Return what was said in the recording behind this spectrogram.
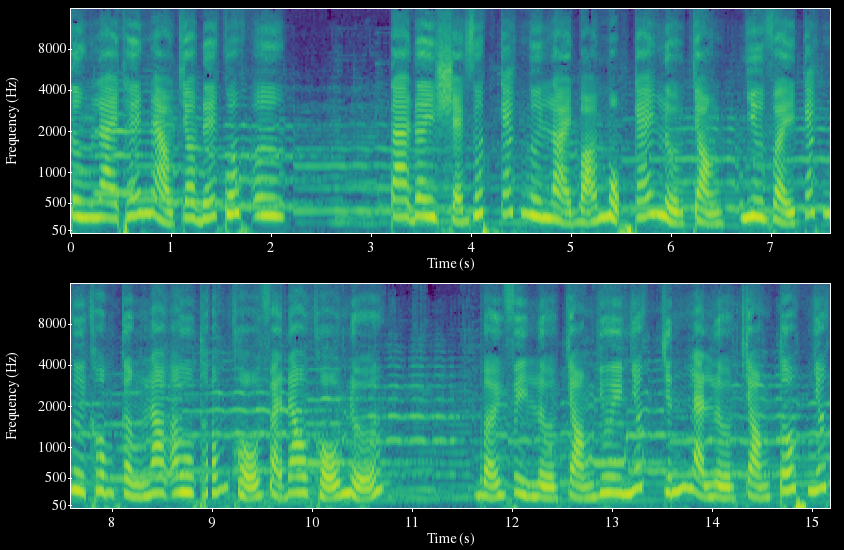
tương lai thế nào cho đế quốc ư? Ta đây sẽ giúp các ngươi loại bỏ một cái lựa chọn. Như vậy các ngươi không cần lo âu thống khổ và đau khổ nữa. Bởi vì lựa chọn duy nhất chính là lựa chọn tốt nhất.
